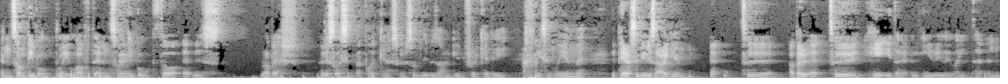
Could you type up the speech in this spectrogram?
and some people like loved it, and some Yeah. people thought it was rubbish. I just listened to a podcast where somebody was arguing for Kid A recently, and the the person he was arguing to about it to hated it, and he really liked it, and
